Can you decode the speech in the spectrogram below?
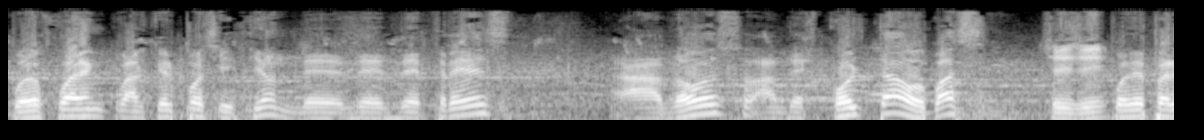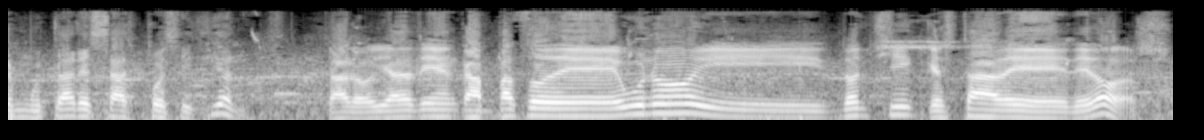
puede jugar en cualquier posición, de, de, de 3 a 2, a de escolta o base. Sí, sí. Puede permutar esas posiciones. Claro, ya tienen Campazo de 1 y Doncic que está de 2.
